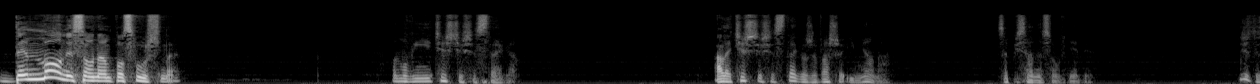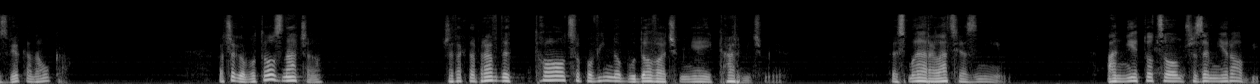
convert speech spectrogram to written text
demony są nam posłuszne. On mówi: Nie cieszcie się z tego, ale cieszcie się z tego, że wasze imiona zapisane są w niebie. Wiecie, to jest wielka nauka. Dlaczego? Bo to oznacza, że tak naprawdę to, co powinno budować mnie i karmić mnie, to jest moja relacja z Nim, a nie to, co On przeze mnie robi.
